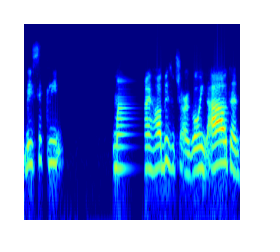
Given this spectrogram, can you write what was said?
basically my, my hobbies which are going out and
